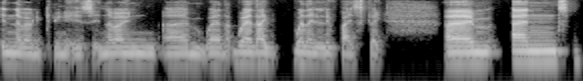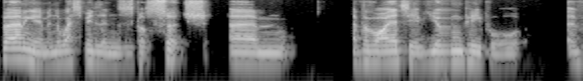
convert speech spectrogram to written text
in their own communities, in their own um, where where they where they live, basically. Um, and Birmingham and the West Midlands has got such um, a variety of young people of,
